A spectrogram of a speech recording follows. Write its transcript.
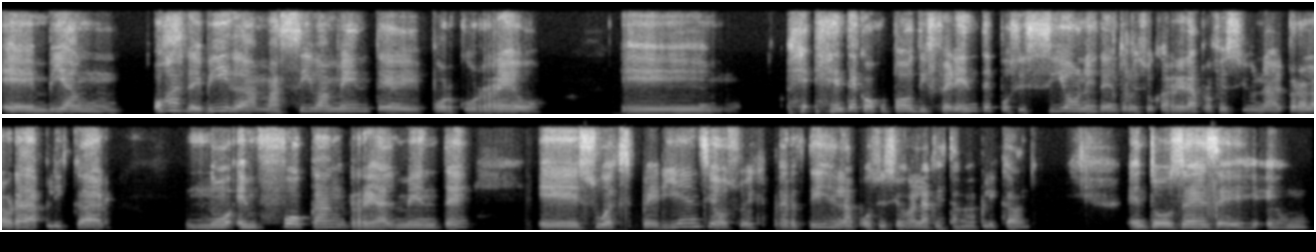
envían hojas de vida masivamente por correo, eh, gente que ha ocupado diferentes posiciones dentro de su carrera profesional, pero a la hora de aplicar no enfocan realmente eh, su experiencia o su expertise en la posición a la que están aplicando. Entonces, es, un,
